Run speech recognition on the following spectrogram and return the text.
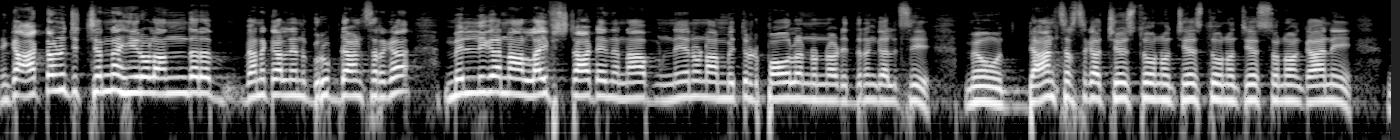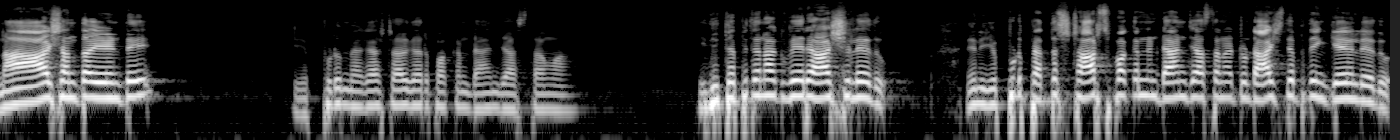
ఇంకా అక్కడ నుంచి చిన్న హీరోలు అందరూ వెనకాల నేను గ్రూప్ డాన్సర్గా మెల్లిగా నా లైఫ్ స్టార్ట్ అయింది. నా నేను నా మిత్రుడు పౌల్ అని ఉన్నాడు ఇద్దరం కలిసి. మేము డాన్సర్స్గా చేస్తున్నాం చేస్తున్నాం చేస్తున్నాం కానీ నా ఆశ అంతా ఏంటి? ఎప్పుడు మెగాస్టార్ గారి పక్కన డాన్స్ చేస్తామా? ఇది తప్పితే నాకు వేరే ఆశ లేదు. నేను ఎప్పుడు పెద్ద స్టార్స్ పక్కన నేను డాన్స్ చేస్తానటువంటి ఆశ తప్పితే ఇంకేం లేదు.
